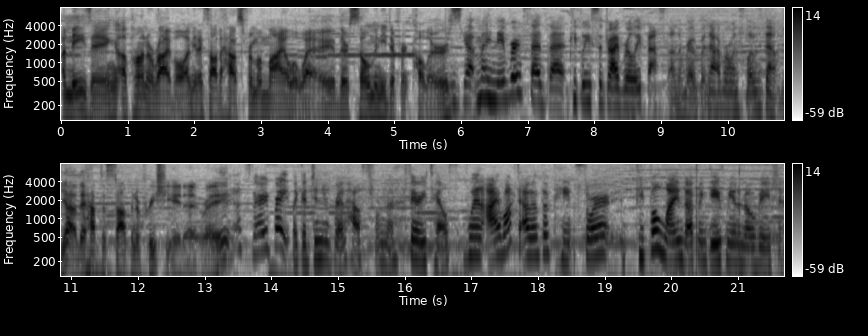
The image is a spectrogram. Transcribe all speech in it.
amazing upon arrival. I mean, I saw the house from a mile away. There's so many different colors. Yeah, my neighbor said that people used to drive really fast on the road, but now everyone slows down. Yeah, they have to stop and appreciate it, right? Yeah, It's very bright, like a gingerbread house from the fairy tales. When I walked out of the paint store, people lined up and gave me an ovation.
